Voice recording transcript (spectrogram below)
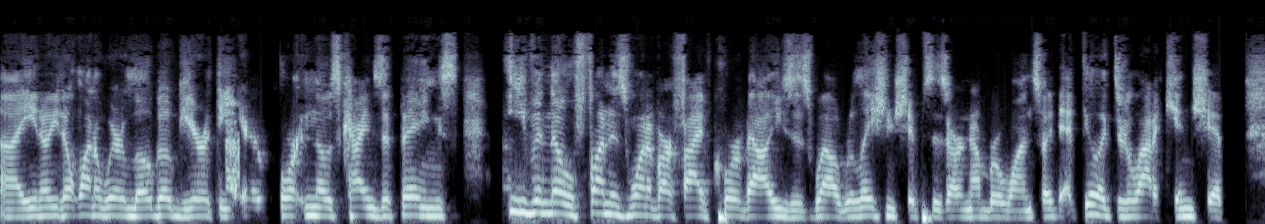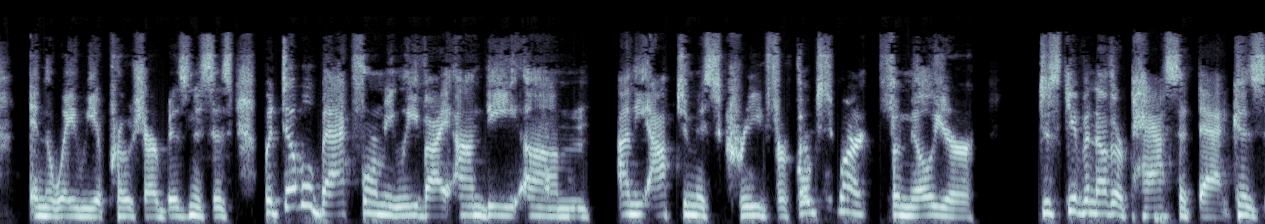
Uh, you know, you don't want to wear logo gear at the airport and those kinds of things, even though fun is one of our five core values as well. Relationships is our number one. So I, I feel like there's a lot of kinship in the way we approach our businesses. But double back for me, Levi, on the, um, on the Optimist Creed for folks who aren't familiar. Just give another pass at that because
